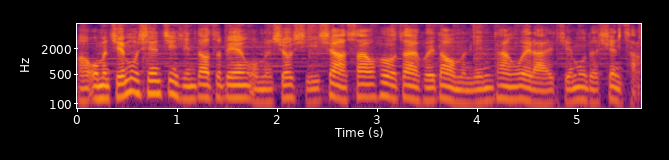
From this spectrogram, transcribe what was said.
啊，我们节目先进行到这边，我们休息一下，稍后再回到我们《零碳未来》节目的现场。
